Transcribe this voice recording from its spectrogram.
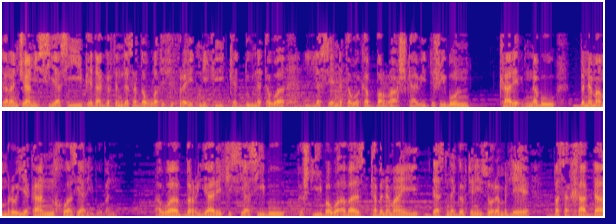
دەرەنجامی سیاسی پێداگرتن لەسەر دەوڵەتێکی فرەئیتنیکی کە دوو نەتەوە لە سێ نەتەوەکە بەڕاشکاوی دژی بوون کارێک نەبوو بنەما مرۆیەکان خوازیاری بووبن. ئەوە بڕیارێکی سیاسی بوو پشتی بەوە ئەبەست کە بنەمای دەست نەگرتنی زۆرە ملێ بەسەر خاکدا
